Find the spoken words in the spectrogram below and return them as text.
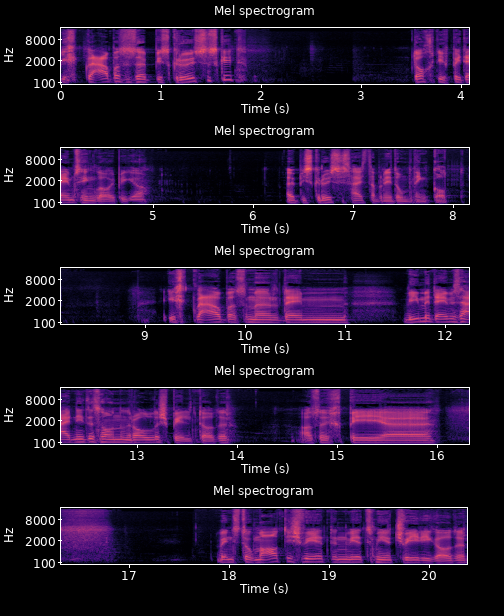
Ich glaube, dass es etwas Größeres gibt. Doch, ich bin dem Sinn gläubig, ja. Etwas Größeres heißt aber nicht unbedingt Gott ich glaube, dass man dem, wie man dem sagt, nicht so eine Rolle spielt, oder? Also ich bin, äh, wenn es dogmatisch wird, dann wird es mir schwierig, oder?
